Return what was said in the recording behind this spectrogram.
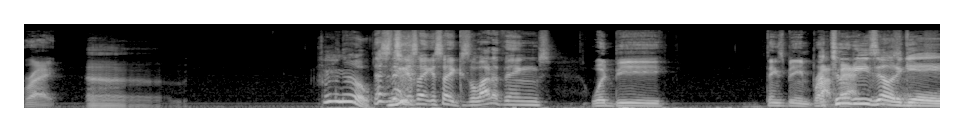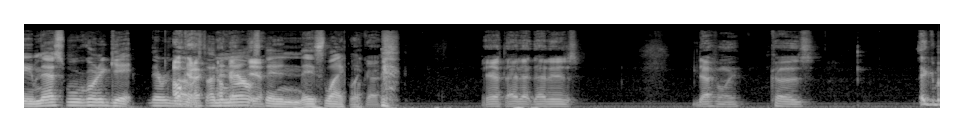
Right. Um, I don't know. That's the thing. It's like it's like because a lot of things would be things being brought back. 2D Zelda game. That's what we're going to get. There we go. Okay, It's okay, unannounced yeah. and it's likely. Okay. yeah, that, that that is definitely because. But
